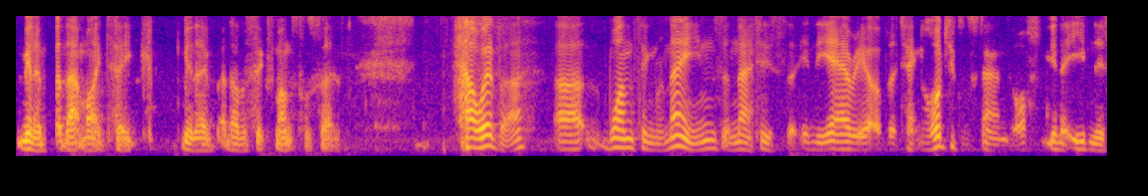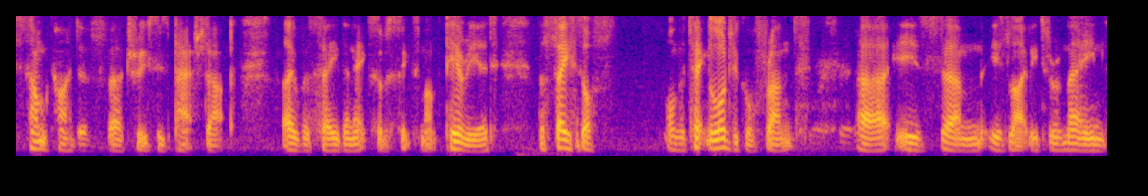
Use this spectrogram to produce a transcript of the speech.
you know, but that might take you know another six months or so. However, uh, one thing remains, and that is that in the area of the technological standoff, you know, even if some kind of uh, truce is patched up over, say, the next sort of six-month period, the face-off on the technological front uh, is um, is likely to remain,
